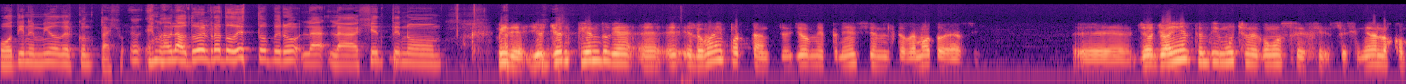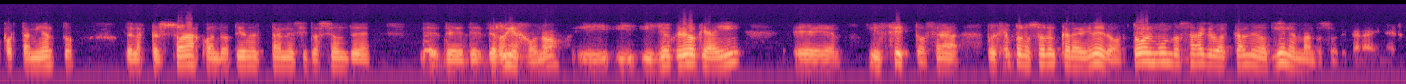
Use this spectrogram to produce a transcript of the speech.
o tienen miedo del contagio. Hemos hablado todo el rato de esto, pero la, gente no... Mire, yo, yo entiendo que eh, eh, lo más importante, yo mi experiencia en el terremoto es así eh, yo, yo ahí entendí mucho de cómo se, se generan los comportamientos de las personas cuando tienen, están en situación de, de, riesgo, ¿no? Y, y, yo creo que ahí, eh, insisto, o sea, por ejemplo, nosotros en Carabineros, todo el mundo sabe que los alcaldes no tienen mando sobre Carabineros.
